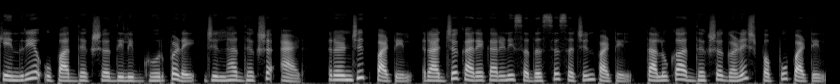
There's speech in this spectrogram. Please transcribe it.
केंद्रीय उपाध्यक्ष दिलीप घोरपडे जिल्हाध्यक्ष ॲड. रणजित पाटील राज्य कार्यकारिणी सदस्य सचिन पाटील तालुका अध्यक्ष गणेश पप्पू पाटील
